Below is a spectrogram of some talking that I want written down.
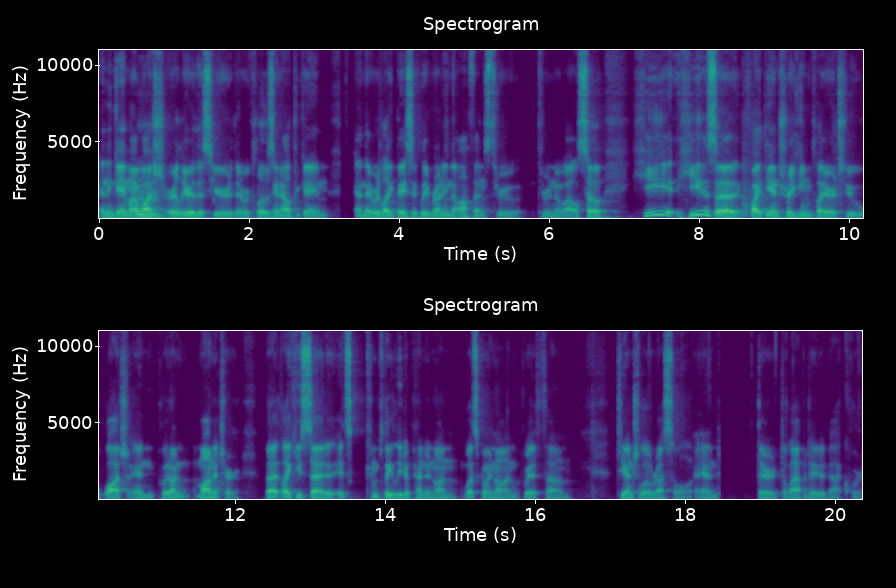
in a game I Mhm. watched earlier this year, they were closing out the game, and they were like basically running the offense through through Nowell. So he he is a quite the intriguing player to watch and put on monitor. But like you said, it's completely dependent on what's going on with um, D'Angelo Russell and their dilapidated backcourt.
